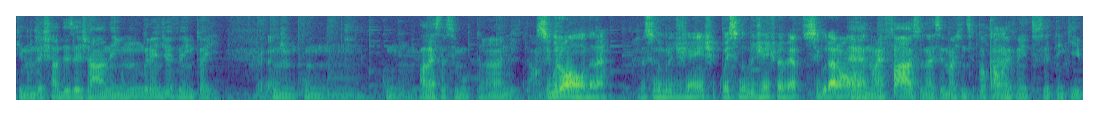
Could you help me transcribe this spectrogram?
que não deixa a desejar nenhum grande evento aí. Verdade. Com, com, com palestras simultâneas e tal. Segurou a onda, né? Desse número de gente, com esse número de gente no evento, seguraram a onda. É, não é fácil, né? Você imagina você tocar um É. evento, você tem que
